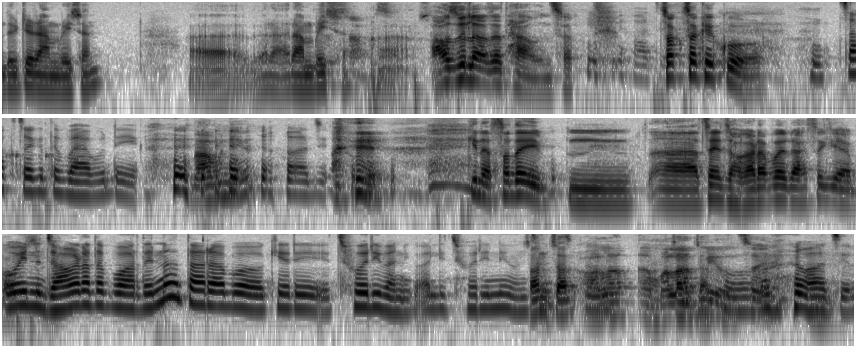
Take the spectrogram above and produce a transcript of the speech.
दुइटै राम्रै छन्। राम्रै छ। हजुरलाई अझ थाहा हुन्छ। चकचके को हो? चकचके त बाबु नै हो। बाबु नि हो? हजुर। किन सधैँ चाहिँ झगडा परिरहेको छ कि अब? होइन झगडा त पर्दैन तर अब के अरे छोरी भनेको अलि छोरी नै हुन्छ। हुन्छ? हजुर।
